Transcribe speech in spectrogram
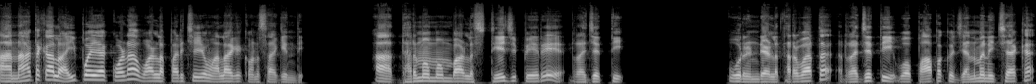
ఆ నాటకాలు అయిపోయాక కూడా వాళ్ళ పరిచయం అలాగే కొనసాగింది. ఆ ధర్మమంబాళ్ళ స్టేజి పేరే రజతి. ఓ రెండేళ్ళ తర్వాత రజతి ఓ పాపకు జన్మనిచ్చాక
